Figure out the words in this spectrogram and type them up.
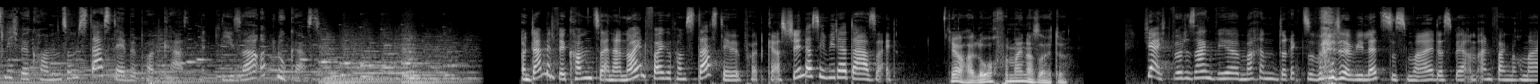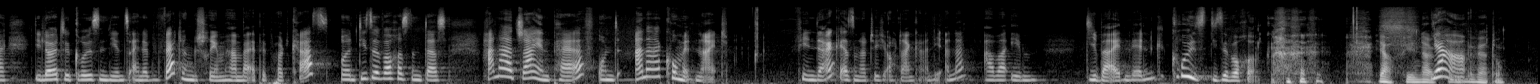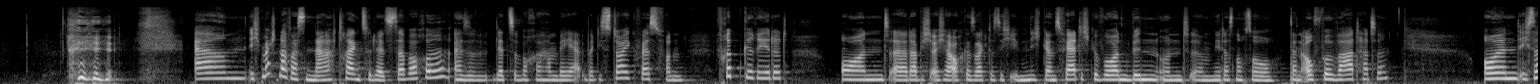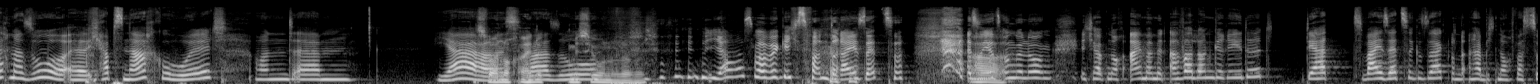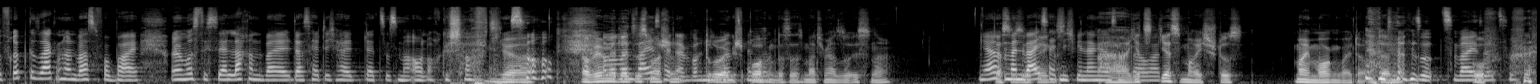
Herzlich willkommen zum Star Stable Podcast mit Lisa und Lukas. Und damit willkommen zu einer neuen Folge vom Star Stable Podcast. Schön, dass ihr wieder da seid. Ja, hallo auch von meiner Seite. Ja, ich würde sagen, wir machen direkt so weiter wie letztes Mal, dass wir am Anfang nochmal die Leute grüßen, die uns eine Bewertung geschrieben haben bei Apple Podcasts. Und diese Woche sind das Hannah Giant Path und Anna Comet Knight. Vielen Dank, also natürlich auch danke an die anderen, aber eben die beiden werden gegrüßt diese Woche. ja, vielen Dank Ja. für die Bewertung. Ähm, ich möchte noch was nachtragen zu letzter Woche. Also letzte Woche haben wir ja über die Story Quest von Fripp geredet. Und äh, da habe ich euch ja auch gesagt, dass ich eben nicht ganz fertig geworden bin und ähm, mir das noch so dann aufbewahrt hatte. Und ich sag mal so, äh, ich habe es nachgeholt und ähm, ja, Das war noch es eine war so, Mission oder was? Ja, es war wirklich, es waren drei Sätze. Also Ah. jetzt ungelogen. Ich habe noch einmal mit Avalon geredet. Der hat zwei Sätze gesagt und dann habe ich noch was zu Fripp gesagt und dann war es vorbei. Und dann musste ich sehr lachen, weil das hätte ich halt letztes Mal auch noch geschafft. Ja. So. Aber wir haben Aber ja letztes Mal halt schon nie, drüber gesprochen, endet. dass das manchmal so ist, ne? Ja, Dass man so weiß denkst, halt nicht, wie lange das ah, jetzt, dauert. jetzt mache ich Schluss. Mach ich morgen weiter. Und dann, dann so zwei Uff. Sätze.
